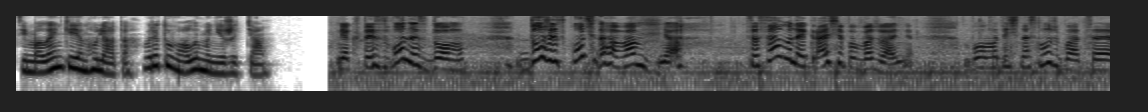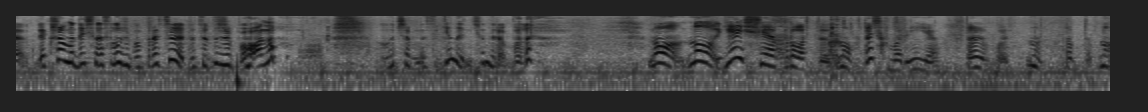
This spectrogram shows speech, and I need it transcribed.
«Ці маленькі янголята врятували мені життя». Як хтось дзвонить з дому. Дуже скучного вам дня. Це саме найкраще побажання. Бо медична служба це. Якщо медична служба працює, то це дуже погано. Лучше б не сиділи і нічого не робили. Ну, ну, є ще просто, ну, хтось хворіє, хто, ну, тобто, ну,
